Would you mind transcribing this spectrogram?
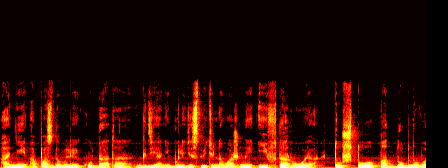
они опаздывали куда-то, где они были действительно важны. И второе, то, что подобного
